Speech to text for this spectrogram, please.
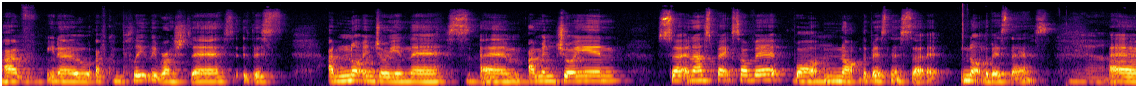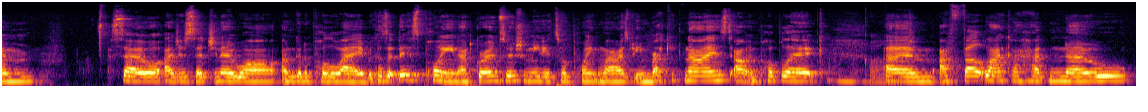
I've, you know, I've completely rushed this. This, I'm not enjoying this. Um, I'm enjoying certain aspects of it, but not the business that, not the business. Yeah. Um, so I just said, you know what, I'm going to pull away because at this point I'd grown social media to a point where I was being recognised out in public. oh my god. Um, I felt like I had no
